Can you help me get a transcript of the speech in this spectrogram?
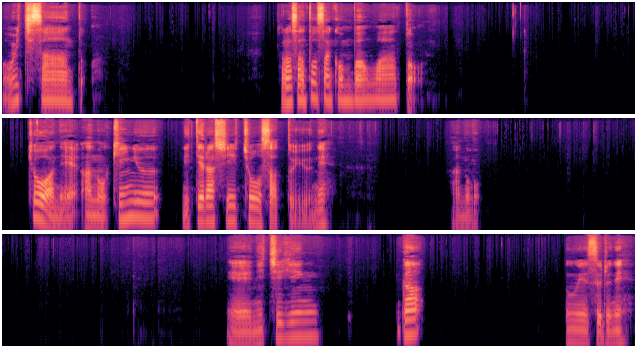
お、みちさんと。そらさん、とうさん、こんばんは、と。今日はね、あの、金融リテラシー調査というね、あの、えー日銀が運営するね、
